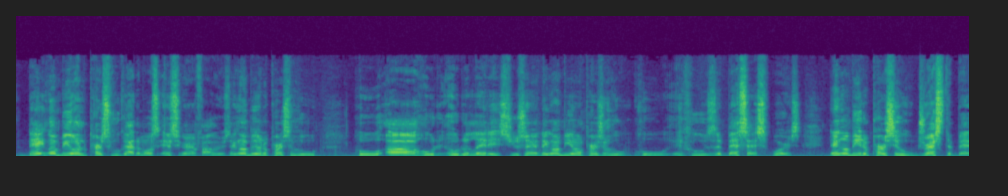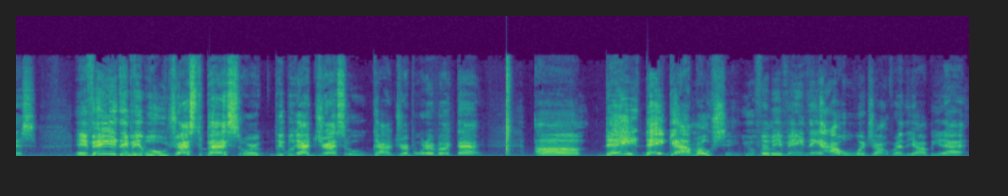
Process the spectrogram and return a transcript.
they're gonna be on the person who got the most Instagram followers. They're gonna be on the person who who uh who who the lit is. You saying they're gonna be on the person who who who's the best at sports. They're gonna be the person who dressed the best. If anything, people who dress the best or people got dressed who got drip or whatever like that, um, they they got motion. You feel me? If anything, I would y'all rather y'all be that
